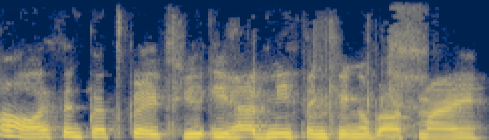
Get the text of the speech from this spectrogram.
Oh, I think that's great. You you had me thinking about my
